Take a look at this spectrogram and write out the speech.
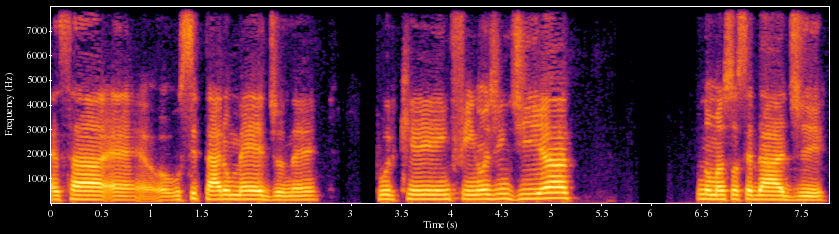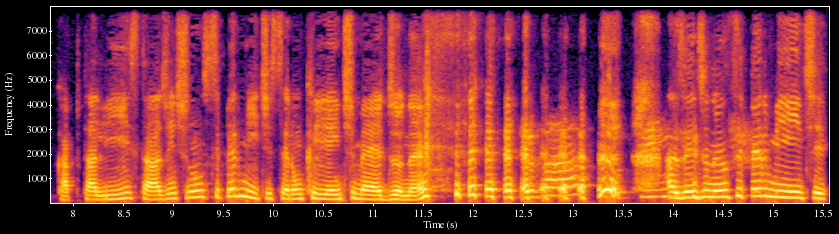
essa, é, o citar o médio, né? Porque, enfim, hoje em dia, numa sociedade capitalista, a gente não se permite ser um cliente médio, né? Exato, a gente não se permite.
